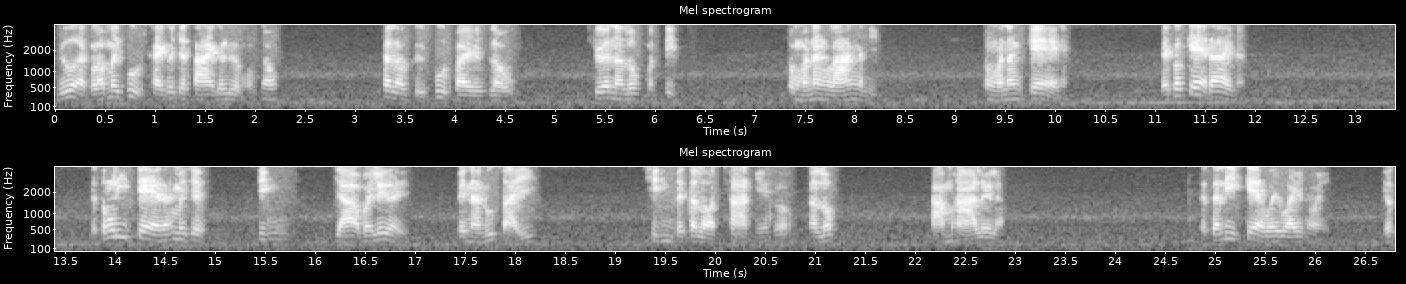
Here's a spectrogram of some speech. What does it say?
หรือว่าเราไม่พูดใครก็จะตายก็เรื่องของเขาถ้าเราถือพูดไปเราเชื้อนรกมันติด ต้องมานั่งล้างกันอีก ต้องมานั่งแก้ แต่ก็แก้ได้นะ แต่ต้องรีบแก้นะไม่ใช่ทิ้งยาวไปเรื่อย เป็นอนุสัย ชินไปตลอดชาติเนี้ยก็นรกถามหาเลยแหละแต่ถ้ารีบแก้ไวๆหน่อย เดี๋ยว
